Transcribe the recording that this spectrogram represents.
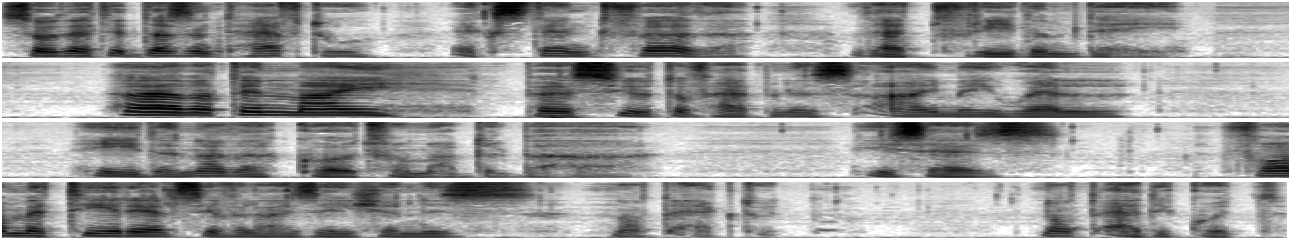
so that it doesn't have to extend further that Freedom Day. Uh, but in my pursuit of happiness, I may well heed another quote from Abdul Baha. He says, For material civilization is not adequate, not adequate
